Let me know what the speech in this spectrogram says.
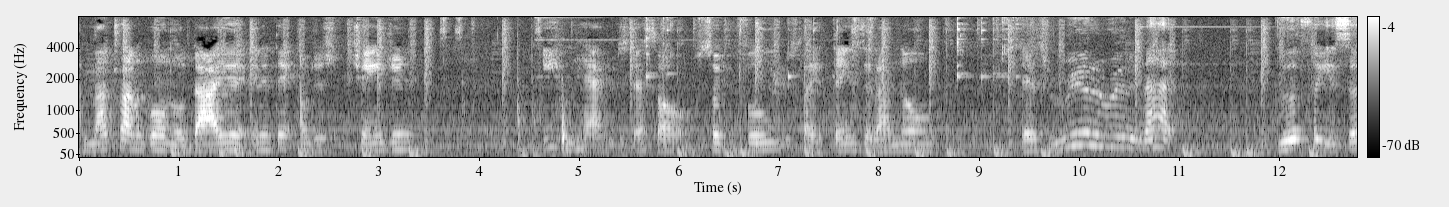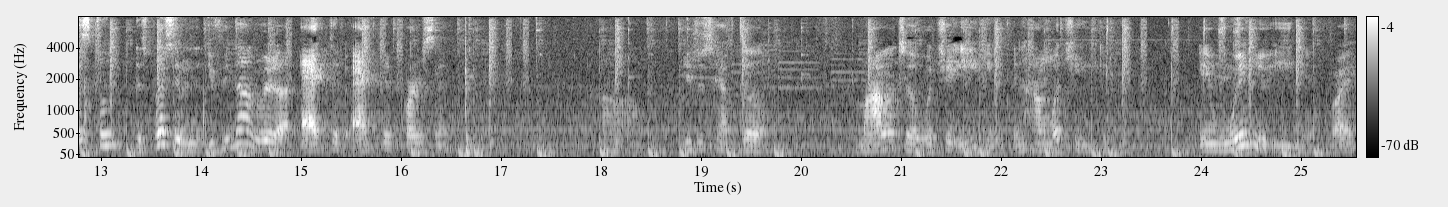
I'm not trying to go on no diet, anything. I'm just changing eating habits. That's all. Certain foods, like things that I know that's really, really not good for your system, especially if you're not really an active, active person. Uh, you just have to monitor what you're eating and how much you're eating and when you're eating right?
